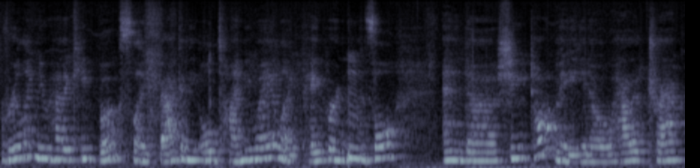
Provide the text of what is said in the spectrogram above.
really knew how to keep books like back in the old timey way, like paper and pencil. And uh, she taught me, you know, how to track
